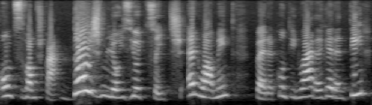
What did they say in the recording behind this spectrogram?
onde se vão buscar 2 milhões e 800 anualmente para continuar a garantir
